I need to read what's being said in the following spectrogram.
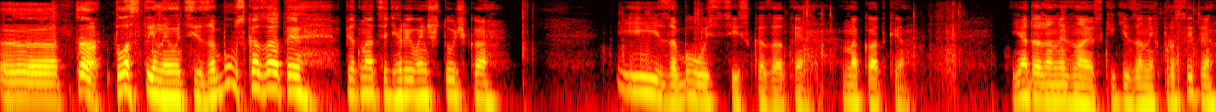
Е, так, пластини оці забув сказати. 15 гривень штучка. І забув ось ці сказати. Накатки. Я навіть не знаю, скільки за них просити.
